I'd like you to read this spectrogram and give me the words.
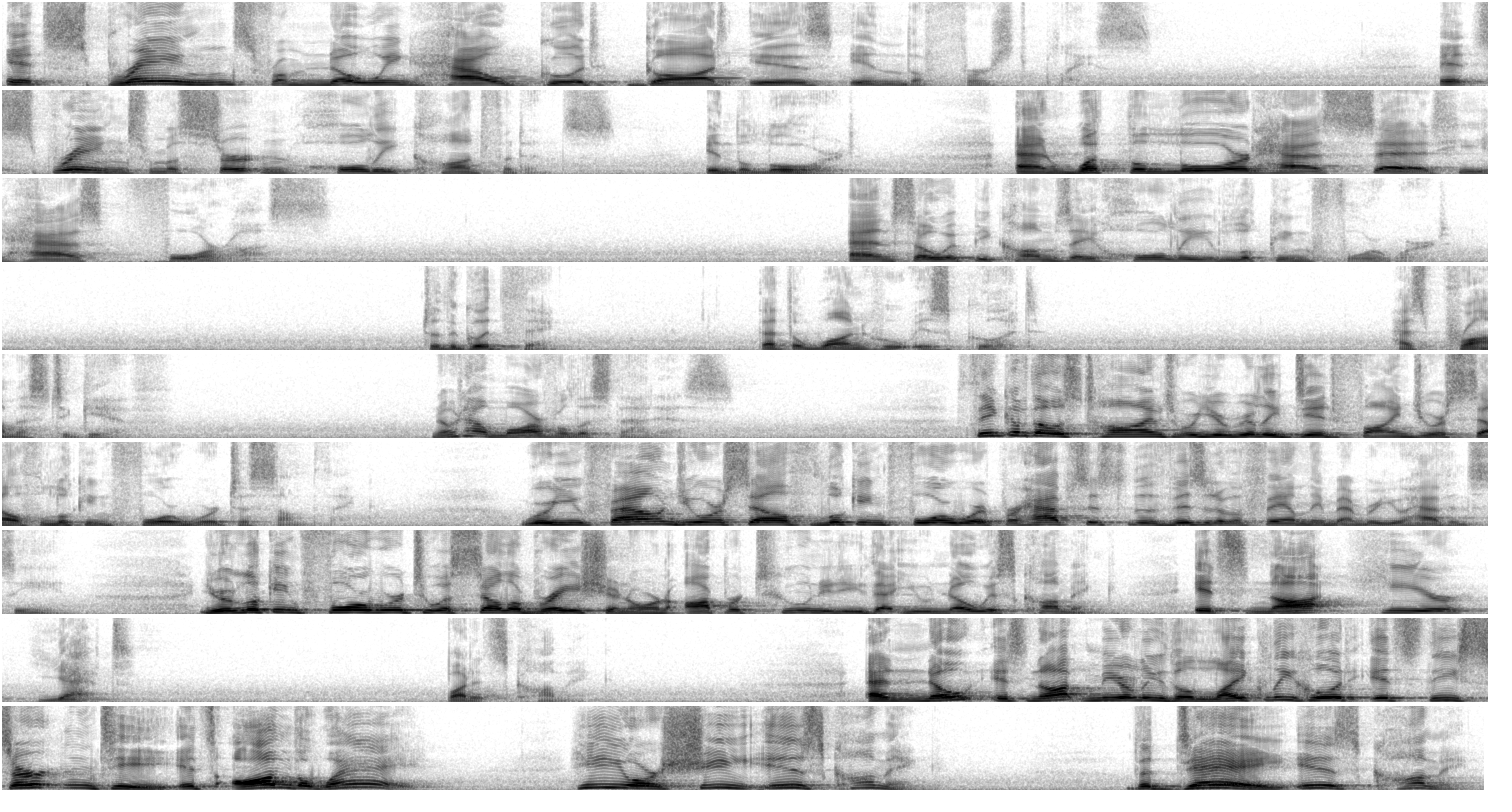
it springs from knowing how good God is in the first place. It springs from a certain holy confidence in the Lord and what the Lord has said He has for us. And so it becomes a holy looking forward to the good thing that the one who is good has promised to give. Note how marvelous that is. Think of those times where you really did find yourself looking forward to something, where you found yourself looking forward, perhaps it's to the visit of a family member you haven't seen. You're looking forward to a celebration or an opportunity that you know is coming. It's not here yet but it's coming. And note, it's not merely the likelihood, it's the certainty. It's on the way. He or she is coming. The day is coming.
